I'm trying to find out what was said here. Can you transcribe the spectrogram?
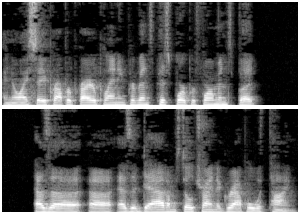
I know I say proper prior planning prevents piss poor performance, but as a uh, as a dad, I'm still trying to grapple with time.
